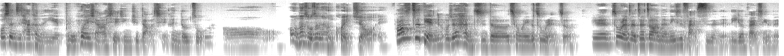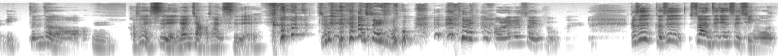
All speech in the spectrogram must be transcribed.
或甚至他可能也不会想要写信去道歉，可你都做了。哦，我那时候真的很愧疚哎。主要是这点，我觉得很值得成为一个助人者，因为助人者最重要的能力是反思的能力跟反省的能力。真的哦，嗯，好像也是哎，你这样讲好像也是哎，就是被说服。对好容易被说服。可是，可是，虽然这件事情我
